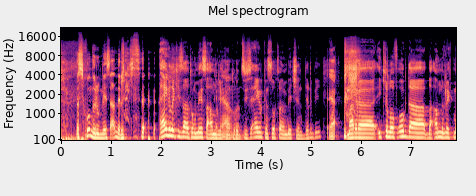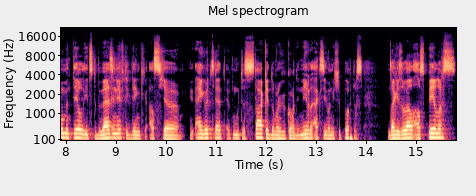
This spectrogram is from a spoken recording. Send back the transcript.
Dat is gewoon de Roemeense Anderlecht. Eigenlijk is dat het Romeinse Anderlecht Ja, het is eigenlijk een soort van een beetje een derby. ja. Maar eh, ik geloof ook dat, dat Anderlecht momenteel iets te bewijzen heeft. Ik denk als je je eigen wedstrijd hebt moeten staken door een gecoördineerde actie van je supporters, dat je zowel als spelers,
